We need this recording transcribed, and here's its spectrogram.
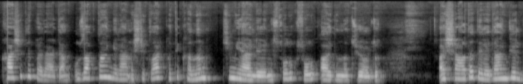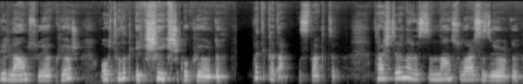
Karşı tepelerden uzaktan gelen ışıklar patikanın kimi yerlerini soluk soluk aydınlatıyordu. Aşağıda dereden gür bir lağım suyu akıyor, ortalık ekşi ekşi kokuyordu. Patikada ıslaktı. Taşların arasından sular sızıyordu.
